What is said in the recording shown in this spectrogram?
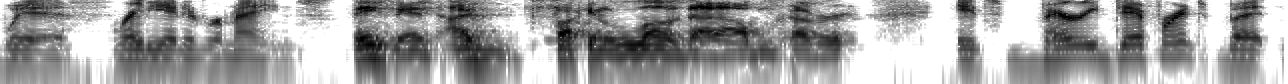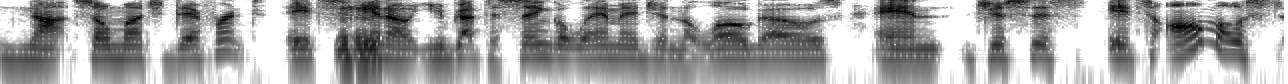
with Radiated Remains. Thanks, man. I fucking love that album cover. It's very different, but not so much different. It's, Mhm. you know, you've got the single image and the logos and just this, it's almost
